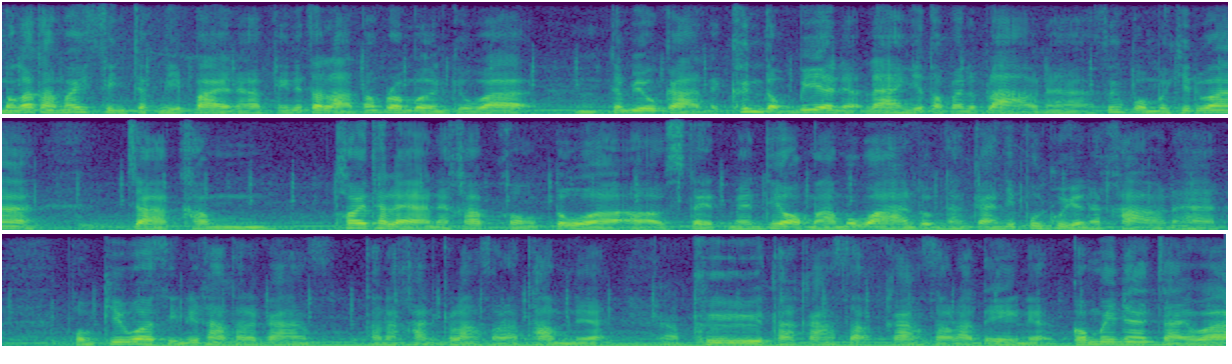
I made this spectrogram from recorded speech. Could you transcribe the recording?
มันก็ทำให้สิ่งจากนี้ไปนะครับสิ่งที่ตลาดต้องประเมินคือว่าจะมีโอกาสเนี่ยขึ้นดอกเบี้ยเนี่ยแรงอย่างนี้ต่อไปหรือเปล่านะฮะซึ่งผมก็คิดว่าจากคำถ้อยแถลงนะครับของตัวเอ่อ statement ที่ออกมาเมื่อวานรวมทั้งการที่พูดคุยกับนักข่าวนะฮะผมคิดว่าสิ่งที่ทางธนาคารธนาคารกลางสหรัฐทำเนี่ยครับคือธนาคารกลางสหรัฐเองเนี่ยก็ไม่แน่ใจว่า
